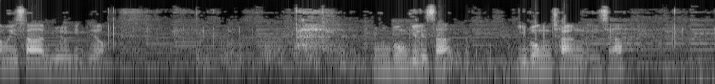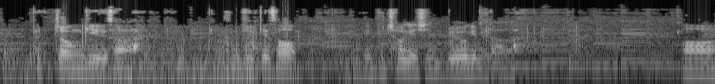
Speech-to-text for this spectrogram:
삼의사 묘역인데요. 윤봉길 의사, 이봉창 의사, 백정기 의사 분들께서 묻혀 계신 묘역입니다. 어...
